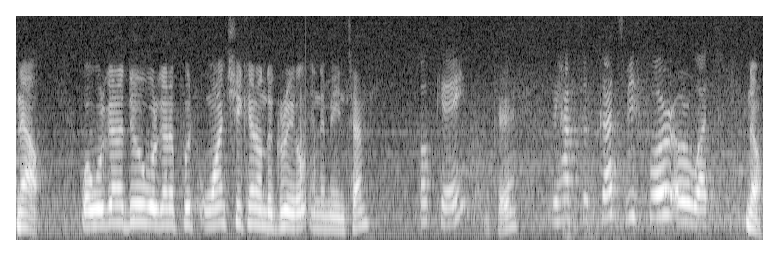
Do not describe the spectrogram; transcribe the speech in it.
Now, what we're going to do, we're going to put one chicken on the grill in the meantime. Okay. Okay. We have to cut before or what? No.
